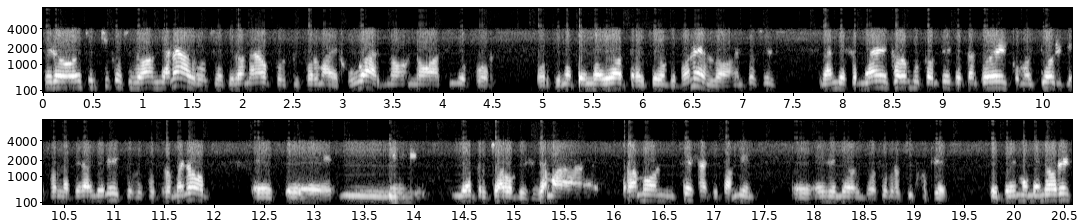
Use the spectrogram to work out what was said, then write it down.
pero estos chicos se lo han ganado, o sea, se lo han ganado por su forma de jugar, no no ha sido por porque no tengo de otra y tengo que ponerlo. Entonces, me han, dejado, me han dejado muy contento tanto él como el Teori, que fue el lateral derecho, que es otro menor, este, y, otro chavo que se llama Ramón Ceja, que también eh, es de los, otros chicos que, que tenemos menores,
